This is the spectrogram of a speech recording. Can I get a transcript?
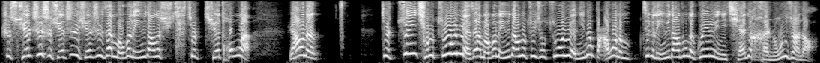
是学知识，学知识，学知识，在某个领域当中 就学通了，然后呢，就追求卓越，在某个领域当中追求卓越，你能把握了这个领域当中的规律，你钱就很容易赚到。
